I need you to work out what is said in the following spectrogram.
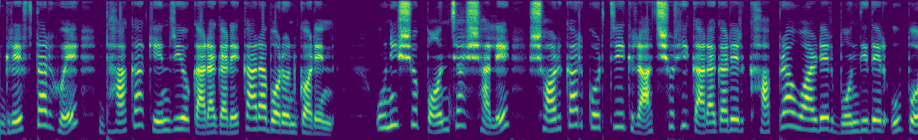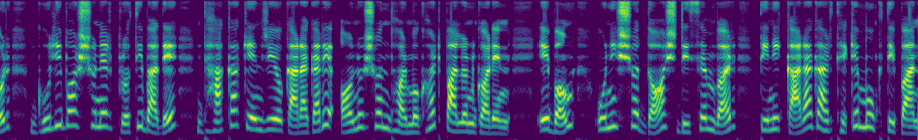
গ্রেফতার হয়ে ঢাকা কেন্দ্রীয় কারাগারে কারাবরণ করেন। উনিশশো পঞ্চাশ সালে সরকার কর্তৃক রাজশাহী কারাগারের খাপড়া ওয়ার্ডের বন্দীদের উপর গুলিবর্ষণের প্রতিবাদে ঢাকা কেন্দ্রীয় কারাগারে অনশন ধর্মঘট পালন করেন এবং উনিশশো দশ ডিসেম্বর তিনি কারাগার থেকে মুক্তি পান।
